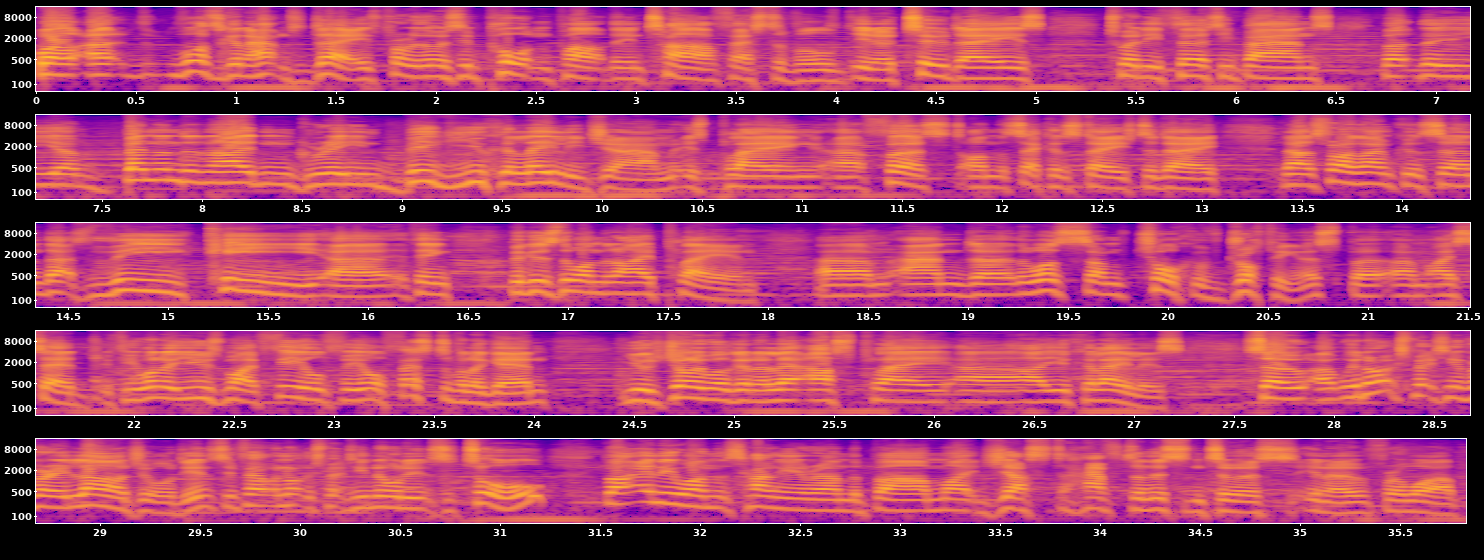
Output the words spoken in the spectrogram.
Well, uh, what's going to happen today is probably the most important part of the entire festival. You know, two days, 20, 30 bands, but the uh, and Iden Green Big Ukulele Jam is playing uh, first on the second stage today. Now, as far as I'm concerned, that's the key uh, thing because it's the one that I play in. Um, and uh, there was some talk of dropping us, but um, I said, if you want to use my field for your festival again, you're jolly well going to let us play uh, our ukuleles. So uh, we're not expecting a very large audience. In fact, we're not expecting an audience at all, but anyone that's hanging around the bar might just have to listen to us, you know, for a while.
